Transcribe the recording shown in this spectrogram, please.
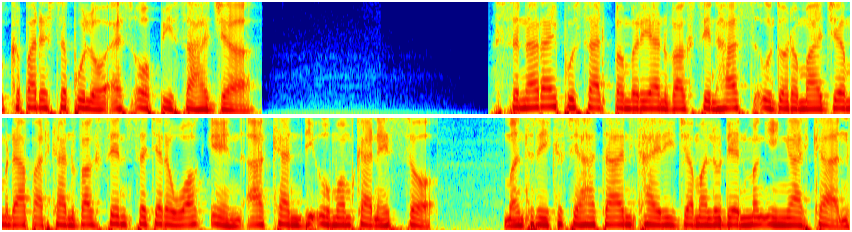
kepada 10 SOP sahaja. Senarai pusat pemberian vaksin khas untuk remaja mendapatkan vaksin secara walk-in akan diumumkan esok. Menteri Kesihatan Khairi Jamaluddin mengingatkan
